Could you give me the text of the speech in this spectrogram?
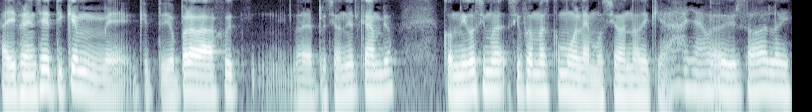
A diferencia de ti que, me, que te dio para abajo y la depresión y el cambio, conmigo sí, sí fue más como la emoción, ¿no? De que, ah, ya voy a vivir solo. Y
